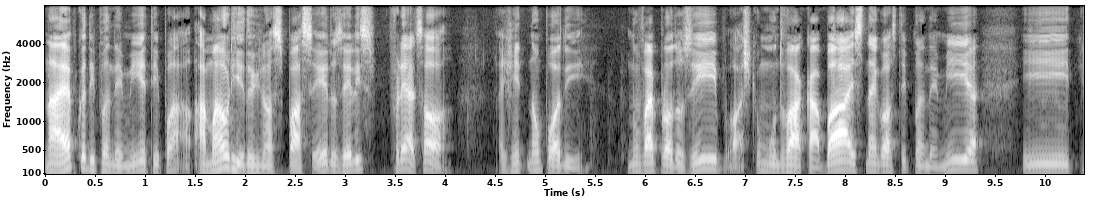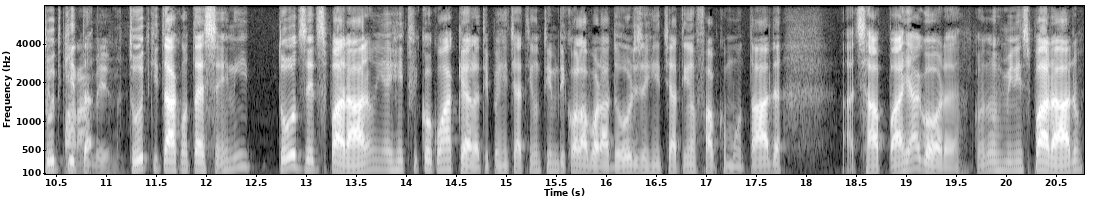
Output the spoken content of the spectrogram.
na época de pandemia, tipo, a, a maioria dos nossos parceiros, eles frearam, ó, a gente não pode não vai produzir, acho que o mundo vai acabar, esse negócio de pandemia e tudo que, tá, tudo que tá acontecendo e todos eles pararam e a gente ficou com aquela. Tipo, a gente já tinha um time de colaboradores, a gente já tinha uma fábrica montada. Eu disse, rapaz, e agora? Quando os meninos pararam,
